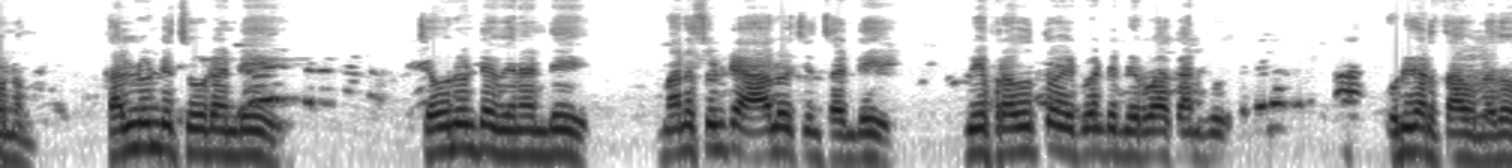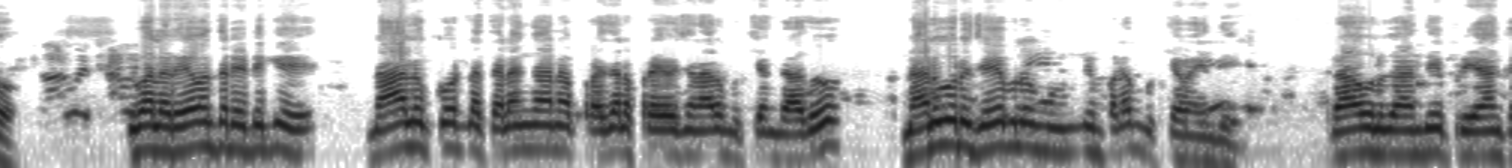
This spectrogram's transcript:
ఉన్నాం. కళ్ళుండి చూడండి చెవులుంటే వినండి మనసుంటే ఆలోచించండి. మీ ప్రభుత్వం ఎటువంటి నిర్వాహకానికి ఉడిగడతా ఉన్నదో. ఇవాళ రేవంత్ రెడ్డికి నాలుగు కోట్ల తెలంగాణ ప్రజల ప్రయోజనాలు ముఖ్యం కాదు నలుగురు జేబులు నింపడం ముఖ్యమైంది. రాహుల్ గాంధీ ప్రియాంక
